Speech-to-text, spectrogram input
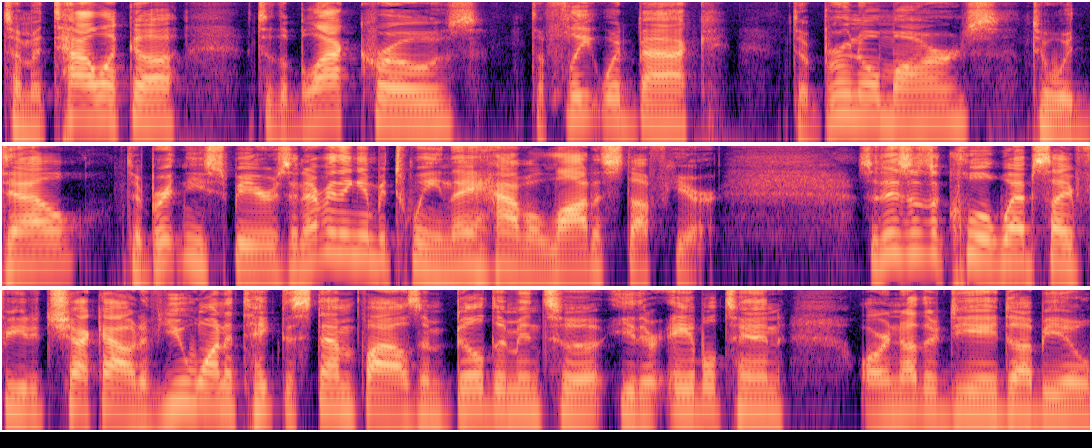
to Metallica to the Black Crowes to Fleetwood Mac to Bruno Mars to Adele to Britney Spears and everything in between. They have a lot of stuff here. So this is a cool website for you to check out if you want to take the stem files and build them into either Ableton or another DAW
